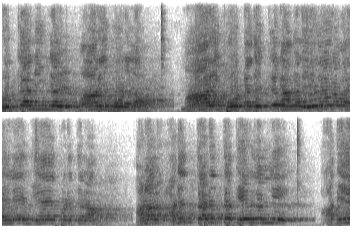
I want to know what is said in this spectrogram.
ருக்க நீங்கள் மாறி போடலாம். மாறி போட்டதுக்கு நாங்கள் ஏதோ ஒரு வகையிலே நியாயப்படுத்தலாம். ஆனால் அடுத்தடுத்த தேர்தலில் அதே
